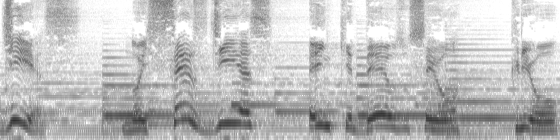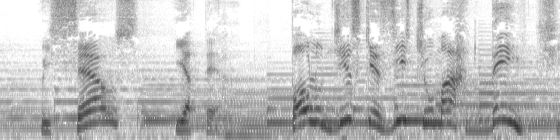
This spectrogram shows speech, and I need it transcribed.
dias, nos seis dias em que Deus, o Senhor, criou os céus e a terra. Paulo diz que existe uma ardente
